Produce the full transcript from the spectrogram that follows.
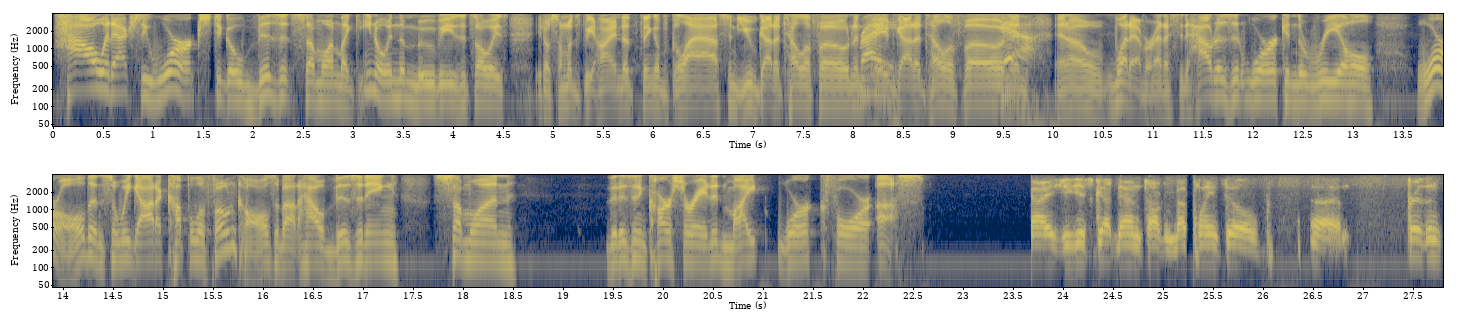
How it actually works to go visit someone, like you know, in the movies, it's always you know someone's behind a thing of glass and you've got a telephone and Right. they've got a telephone Yeah. and you know, whatever. And I said, how does it work in the real world? And so we got a couple of phone calls about how visiting someone that isn't incarcerated might work for us. guys, you just got done talking about Plainfield uh, prison.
